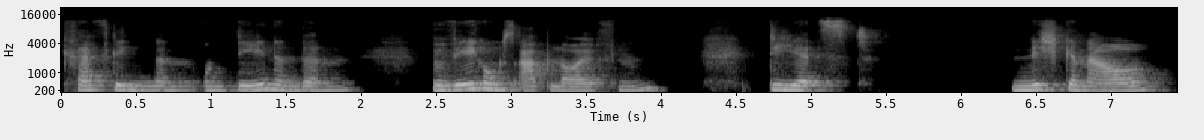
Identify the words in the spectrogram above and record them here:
kräftigenden und dehnenden Bewegungsabläufen, die jetzt nicht genau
